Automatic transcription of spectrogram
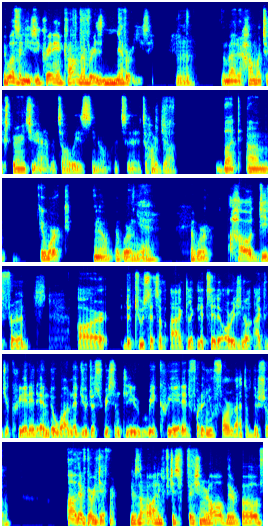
it wasn't easy. Creating a clown number is never easy. Mm. No matter how much experience you have, it's always, you know, it's a, it's a hard job. But um, it worked. You know, it worked. Yeah, it worked. How different are the two sets of act like let's say the original act that you created and the one that you just recently recreated for the new format of the show oh they're very different there's no audience participation at all they're both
